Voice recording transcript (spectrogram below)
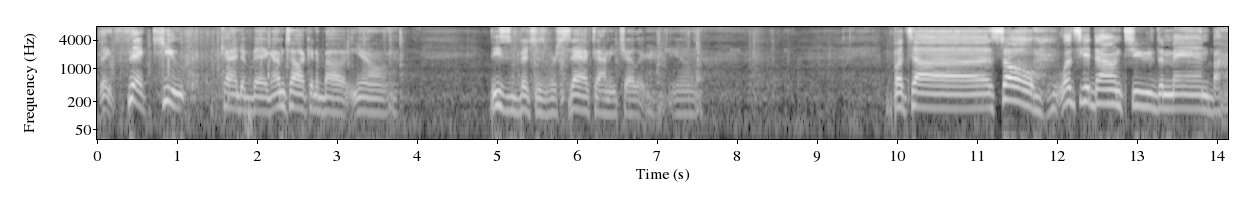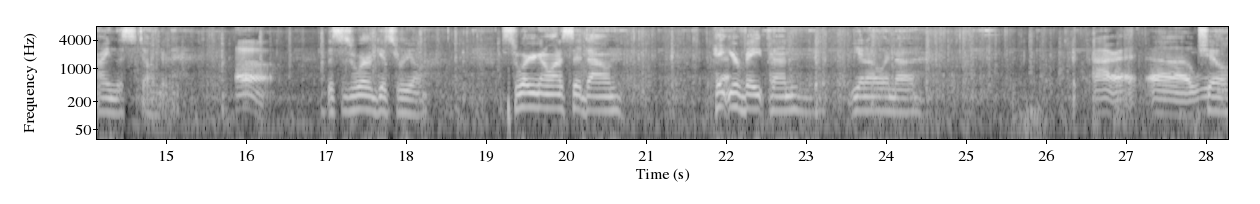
the thick, cute kind of big. I'm talking about, you know, these bitches were stacked on each other, you know. But, uh, so, let's get down to the man behind the stoner. Oh. This is where it gets real. This is where you're to want to sit down, hit your vape pen, you know, and, uh, All right. Uh, Chill.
